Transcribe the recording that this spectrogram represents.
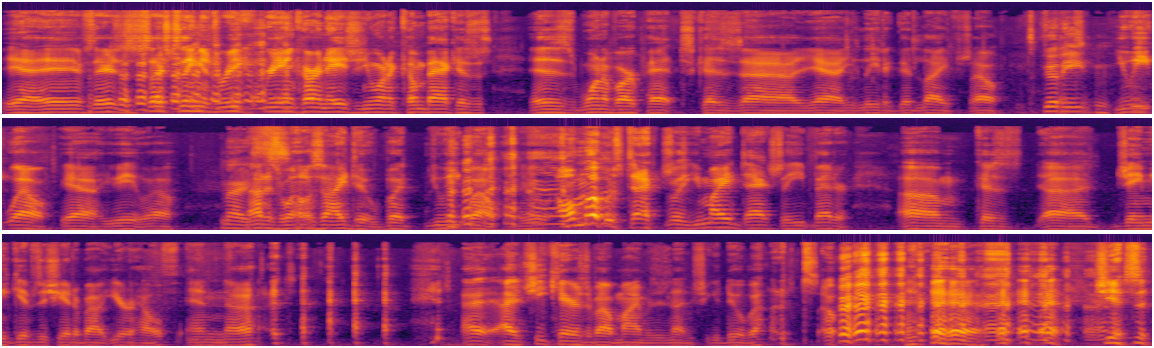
Yeah, if there's such thing as re- reincarnation, you want to come back as as one of our pets because uh, yeah, you lead a good life. So It's good eating. you eat well. Yeah, you eat well. Nice. Not as well as I do, but you eat well. Almost actually, you might actually eat better because uh, Jamie gives a shit about your health and. Uh, I, I, she cares about mine, but there's nothing she can do about it. So she doesn't,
